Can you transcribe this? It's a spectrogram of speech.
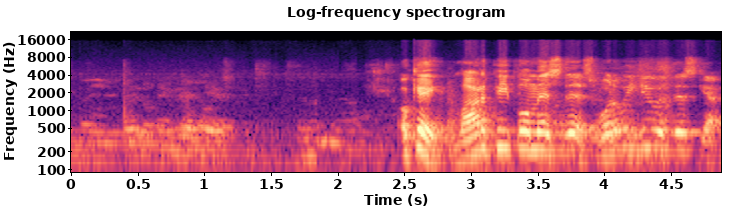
you know, you you don't even know. Okay, a lot of people miss this. What do we do with this guy?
